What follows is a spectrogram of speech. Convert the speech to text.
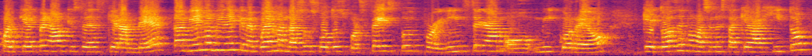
cualquier peinado que ustedes quieran ver. También no olviden que me pueden mandar sus fotos por Facebook, por Instagram o mi correo que toda esa información está aquí abajito,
